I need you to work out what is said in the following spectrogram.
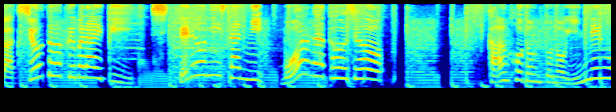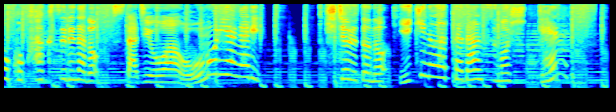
爆笑トークバラエティー知ってるお兄さんにボアが登場。カンホドンとの因縁を告白するなどスタジオは大盛り上がり。ヒチョルとの息の合ったダンスも必見。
